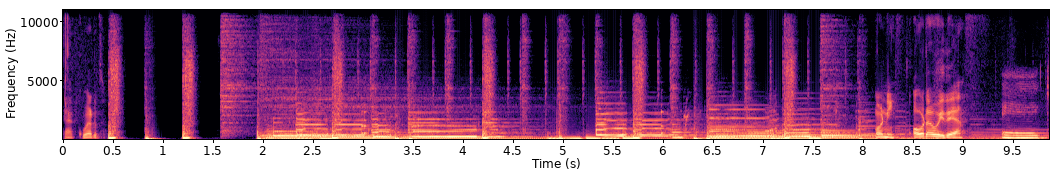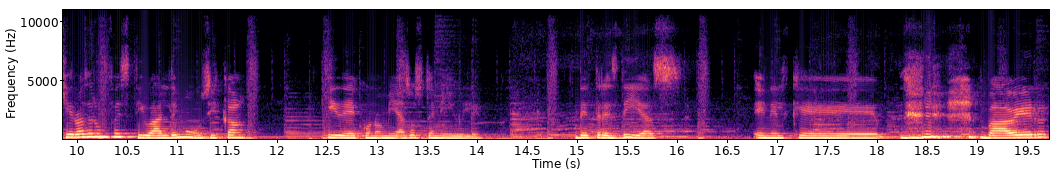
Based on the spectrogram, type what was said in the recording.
De acuerdo. Moni, obra o idea. Eh, quiero hacer un festival de música y de economía sostenible de tres días en el que va a haber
